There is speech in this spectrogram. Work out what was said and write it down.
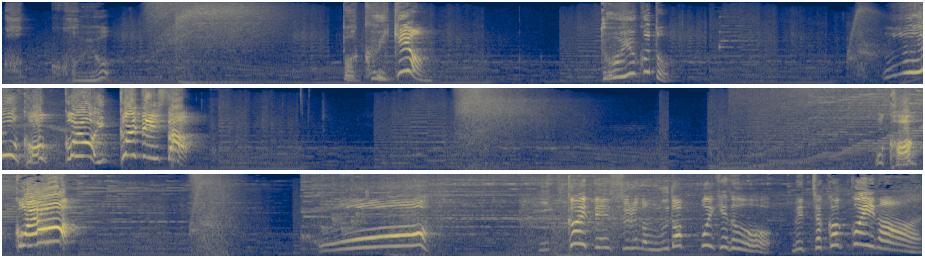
かっこよ。爆イケやん。どういうこと？おおかっかっこよおお一回転するの無駄っぽいけどめっちゃかっこいいな。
